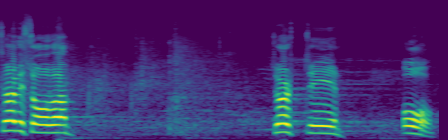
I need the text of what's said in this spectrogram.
Service over. 13, all.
